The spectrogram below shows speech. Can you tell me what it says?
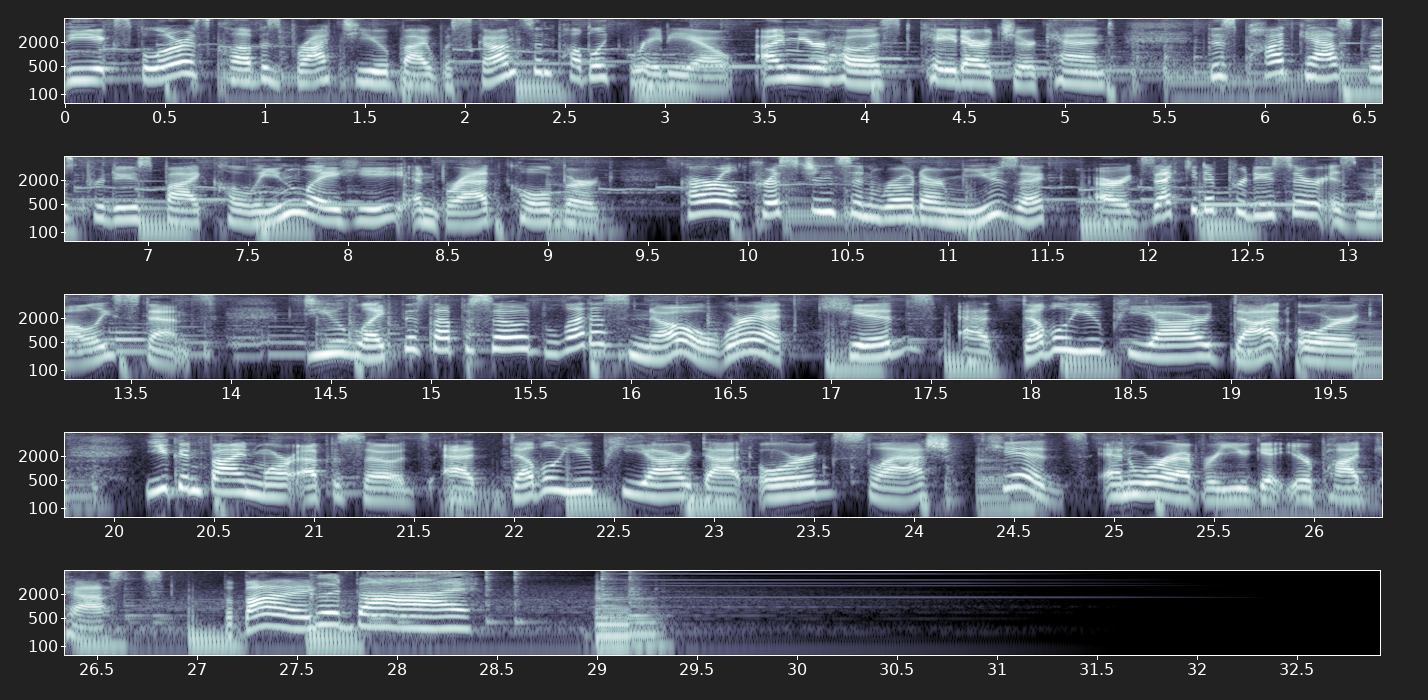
The Explorers Club is brought to you by Wisconsin Public Radio. I'm your host, Kate Archer Kent. This podcast was produced by Colleen Leahy and Brad Kohlberg. Carl Christensen wrote our music. Our executive producer is Molly Stentz. Do you like this episode? Let us know. We're at kids at WPR.org. You can find more episodes at WPR.org slash kids and wherever you get your podcasts. Bye bye. Goodbye.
